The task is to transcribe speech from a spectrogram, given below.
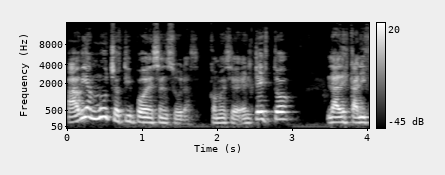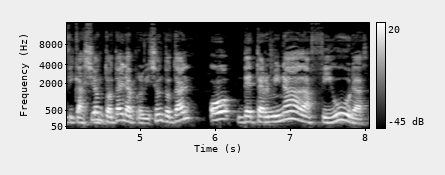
Había muchos tipos de censuras, como dice, el texto, la descalificación total y la prohibición total, o determinadas figuras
